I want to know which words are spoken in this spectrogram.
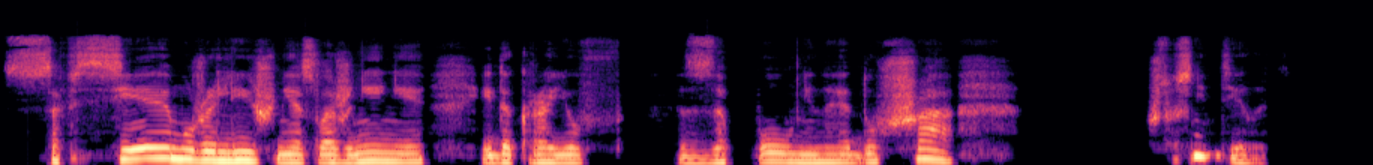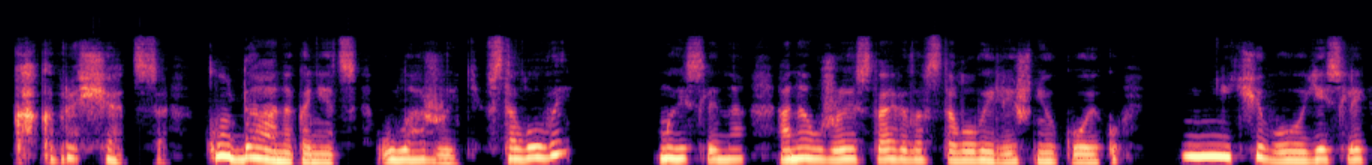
совсем уже лишнее осложнение и до краев заполненная душа. Что с ним делать? Как обращаться? Куда, наконец, уложить? В столовой? Мысленно она уже ставила в столовой лишнюю койку. Ничего, если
